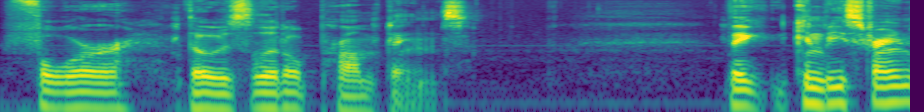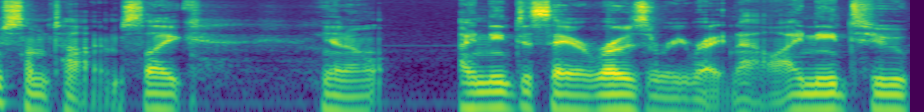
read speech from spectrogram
for those little promptings they can be strange sometimes. Like, you know, I need to say a rosary right now. I need to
